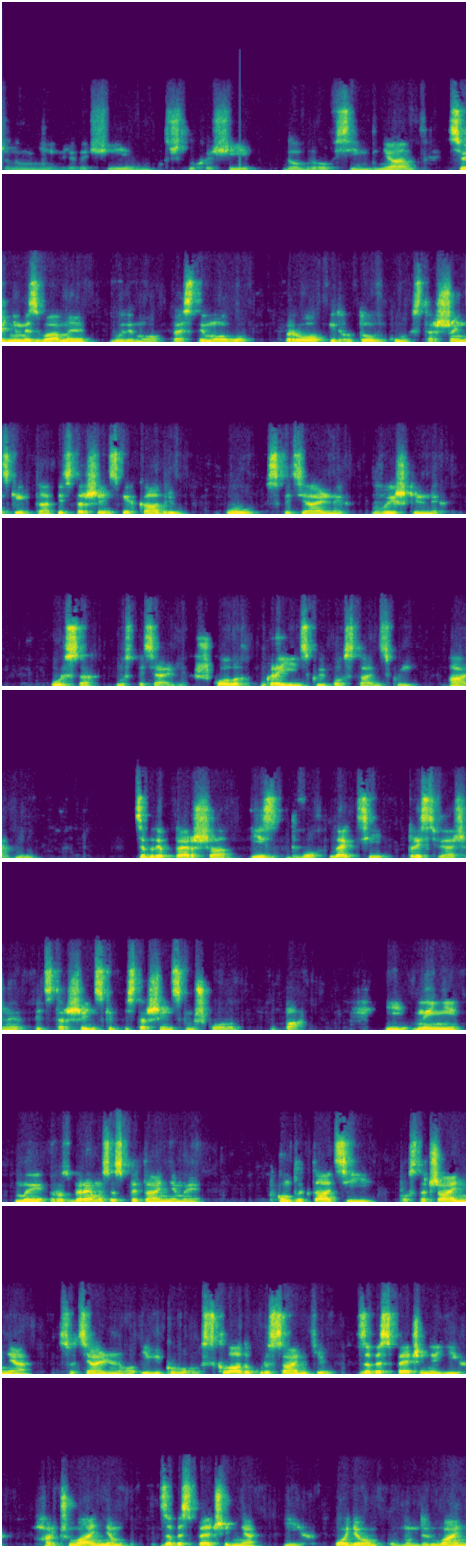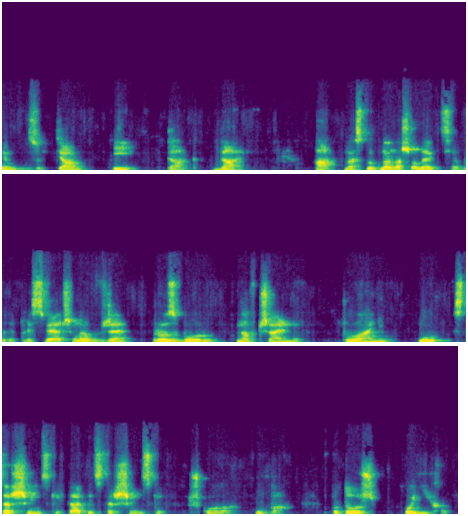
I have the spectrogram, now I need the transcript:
Шановні глядачі, слухачі, доброго всім дня. Сьогодні ми з вами будемо вести мову про підготовку старшинських та підстаршинських кадрів у спеціальних вишкільних курсах у спеціальних школах Української повстанської армії. Це буде перша із двох лекцій, присвячених підстаршинським і старшинським школам УПА. І нині ми розберемося з питаннями комплектації, постачання соціального і вікового складу курсантів, забезпечення їх харчуванням, забезпечення їх одягом, обмундируванням, взуттям і так далі. А наступна наша лекція буде присвячена вже розбору навчальних планів у старшинських та підстаршинських школах УПА. Отож, поїхали.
